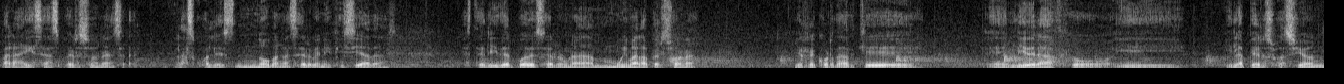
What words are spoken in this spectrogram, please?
para esas personas, las cuales no van a ser beneficiadas, este líder puede ser una muy mala persona. Y recordad que el liderazgo y, la persuasión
